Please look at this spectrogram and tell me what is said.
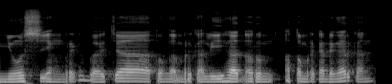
news yang mereka baca atau nggak mereka lihat atau mereka dengarkan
